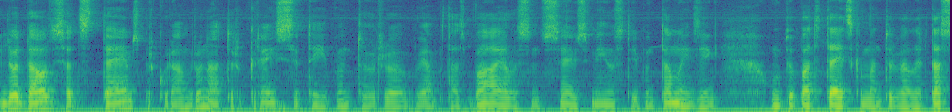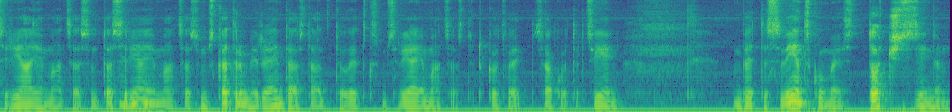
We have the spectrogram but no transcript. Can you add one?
ļoti daudz tādas tēmas, par kurām runāt. Tur ir greizsirdība, un tur jā, tās bailes, un sevis mīlestība un tam līdzīgi. Un tu pati teici, ka man tur vēl ir tas ir jāiemācās, un tas mm -hmm. ir mhm. jāiemācās. Mums katram ir rentās tādas lietas, kas mums ir jāiemācās, tur kaut vai sākot ar cieņu. Bet tas viens, ko mēs točs zinām,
